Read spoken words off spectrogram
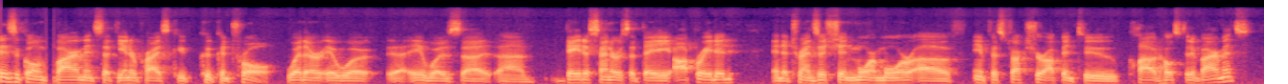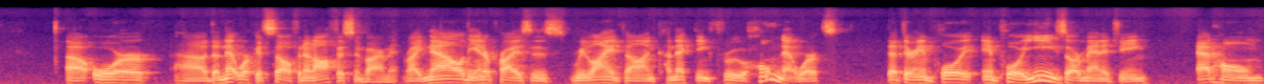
physical environments that the enterprise could, could control, whether it were uh, it was uh, uh, data centers that they operated and to transition more and more of infrastructure up into cloud-hosted environments, or uh, the network itself in an office environment. Right now, the enterprise is reliant on connecting through home networks that their employ- employees are managing at home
